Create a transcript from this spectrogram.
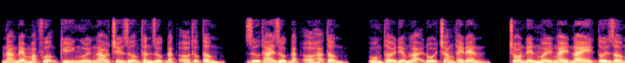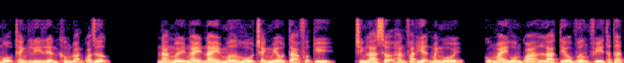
nàng đem mặc phượng kỳ người ngao chế dưỡng thân dược đặt ở thượng tầng, giữ thai dược đặt ở hạ tầng, uống thời điểm lại đổi trắng thay đen, cho nên mấy ngày nay tới giờ mộ thanh ly liền không đoạn quá dược. Nàng mấy ngày nay mơ hồ tránh miêu tả phượng kỳ, chính là sợ hắn phát hiện manh mối, cũng may hôm qua là tiêu vương phi thất thất,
